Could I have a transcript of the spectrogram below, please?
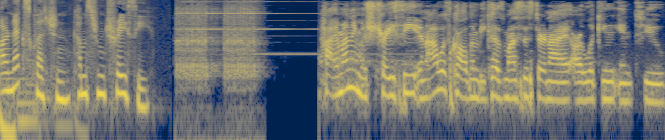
Our next question comes from Trayci. Hi, my name is Trayci, and I was calling because my sister and I are looking into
